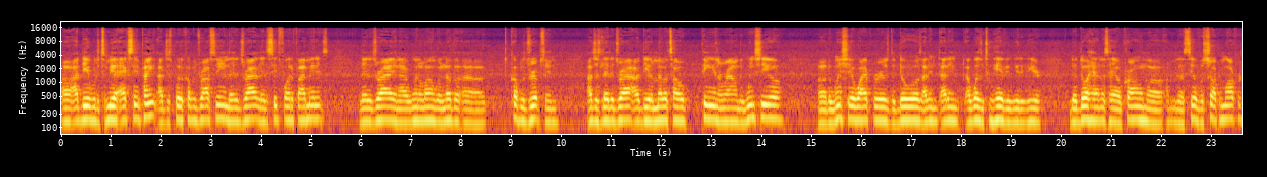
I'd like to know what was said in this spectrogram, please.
uh, I did with the Tamiya accent paint. I just put a couple drops in, let it dry, let it sit 45 minutes, let it dry, and I went along with another uh, couple of drips, and I just let it dry. I did a Molotow pin around the windshield, uh, the windshield wipers, the doors. I didn't, I didn't, I wasn't too heavy with it here. The door handles have chrome, uh, the silver sharpie marker.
